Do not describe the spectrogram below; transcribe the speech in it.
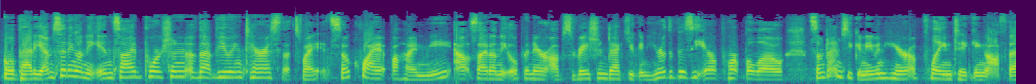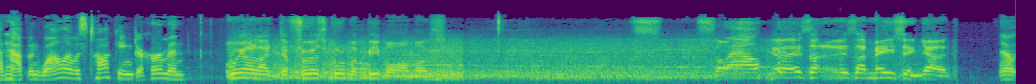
Well, Patty, I'm sitting on the inside portion of that viewing terrace. That's why it's so quiet behind me. Outside on the open air observation deck, you can hear the busy airport below. Sometimes you can even hear a plane taking off. That happened while I was talking to Herman. We are like the first group of people almost. So, wow. Yeah, it's, it's amazing. Yeah. Now,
